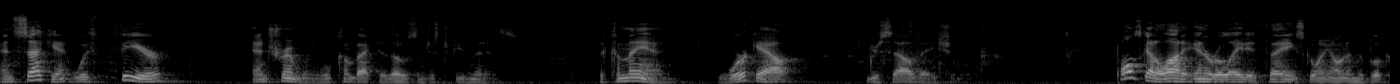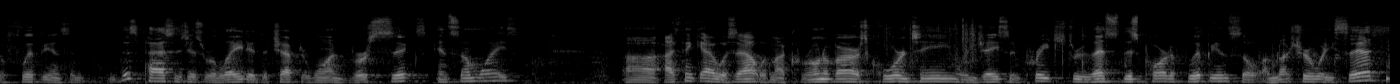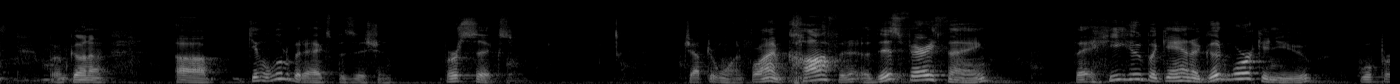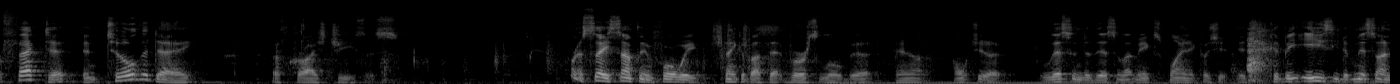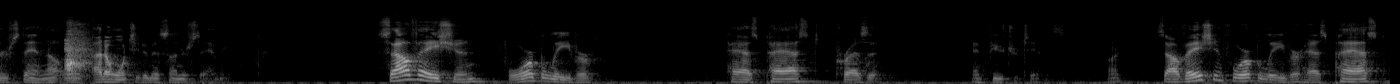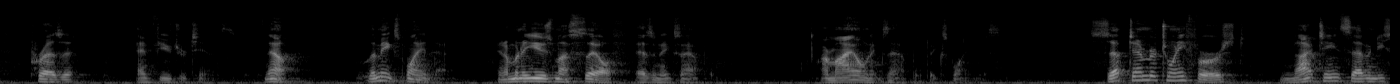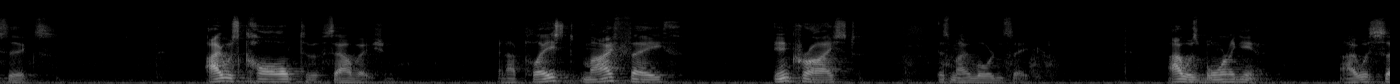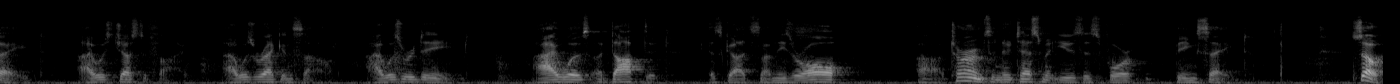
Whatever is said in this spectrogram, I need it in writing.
And second, with fear and trembling. We'll come back to those in just a few minutes. The command work out your salvation. Paul's got a lot of interrelated things going on in the book of Philippians, and this passage is related to chapter 1, verse 6 in some ways. Uh, I think I was out with my coronavirus quarantine when Jason preached through this, this part of Philippians, so I'm not sure what he said, but I'm going to uh, give a little bit of exposition. Verse 6, chapter 1 For I am confident of this very thing, that he who began a good work in you will perfect it until the day of Christ Jesus. I want to say something before we think about that verse a little bit, and I want you to listen to this and let me explain it because it could be easy to misunderstand. I don't, want, I don't want you to misunderstand me. Salvation for a believer has past, present, and future tense. All right? Salvation for a believer has past, present, and future tense. Now, let me explain that. And I'm going to use myself as an example, or my own example to explain this. September 21st, 1976, I was called to salvation. And I placed my faith in Christ as my Lord and Savior. I was born again. I was saved. I was justified. I was reconciled. I was redeemed. I was adopted as God's son. These are all uh, terms the New Testament uses for being saved. So,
